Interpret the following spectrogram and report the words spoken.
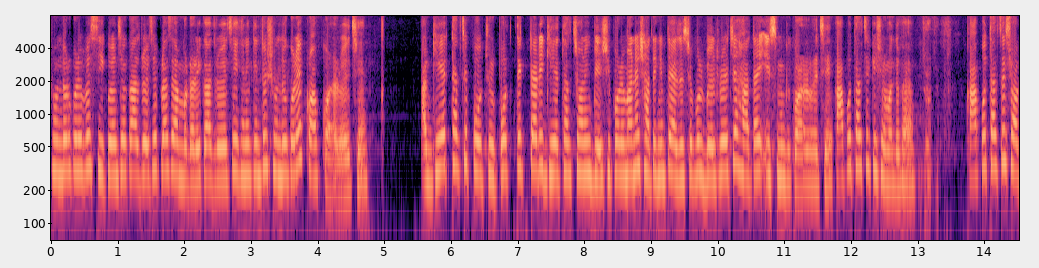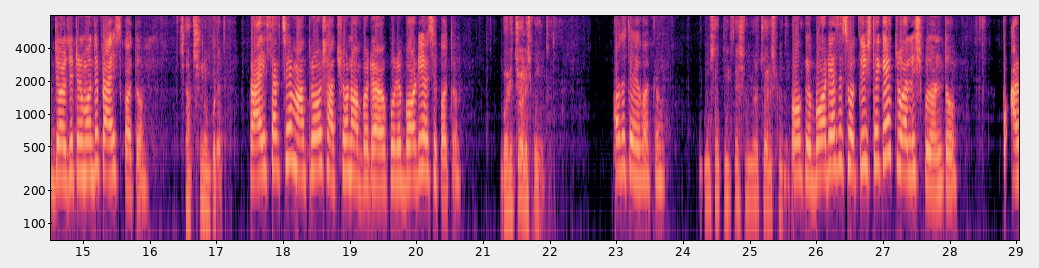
সুন্দর করে সিকোয়েন্সের কাজ রয়েছে প্লাস এমব্রয়ডারি কাজ রয়েছে। এখানে কিন্তু সুন্দর করে ক্রপ করা রয়েছে। আর ঘের থাকছে প্রচুর। প্রত্যেকটারই ঘের থাকছে অনেক বেশি পরিমাণে। সাথে কিন্তু অ্যাডজাস্টেবল বেল্ট রয়েছে হাতায় স্মুকি করা রয়েছে। কাপড় থাকছে কিসের মধ্যে ভাইয়া? কাপড় থাকছে সব জর্জেটের মধ্যে। প্রাইস কত? সাতশো নব্বই প্রাইস থাকছে মাত্র সাতশো নব্বই টাকা। করে বডি আছে কত? বডি চল্লিশ পর্যন্ত। কত থেকে কত? ওকে বডি আছে ছত্রিশ থেকে চুয়াল্লিশ পর্যন্ত। আর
